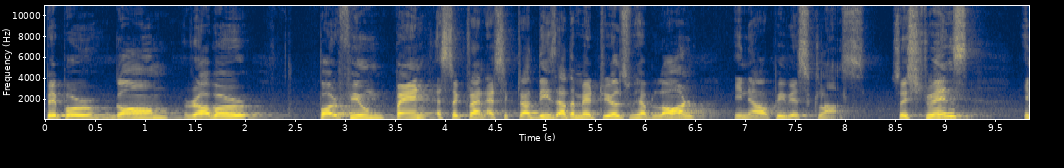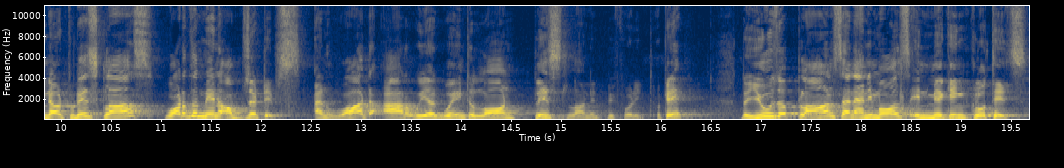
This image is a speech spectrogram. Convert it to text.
paper gum rubber perfume, paint etc. and etc. These are the materials we have learned in our previous class. So students, in our today's class, what are the main objectives and what are we are going to learn? Please learn it before it, okay? The use of plants and animals in making clothes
